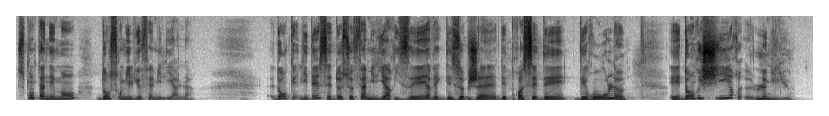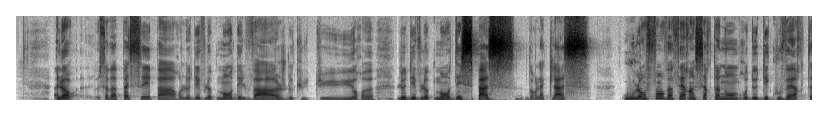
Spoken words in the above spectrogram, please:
spontanément dans son milieu familial. Donc l'idée, c'est de se familiariser avec des objets, des procédés, des rôles, et d'enrichir le milieu. Alors, ça va passer par le développement d'élevage, de culture, euh, le développement d'espace dans la classe, où l'enfant va faire un certain nombre de découvertes,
